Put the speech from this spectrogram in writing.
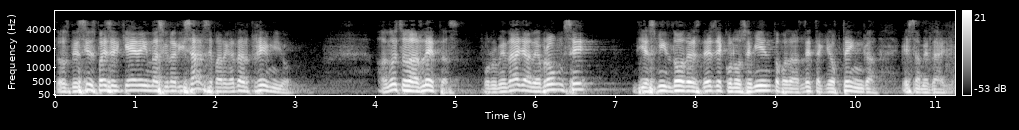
los vecinos países quieren nacionalizarse para ganar premio. A nuestros atletas, por medalla de bronce, 10 mil dólares de reconocimiento para el atleta que obtenga esa medalla.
